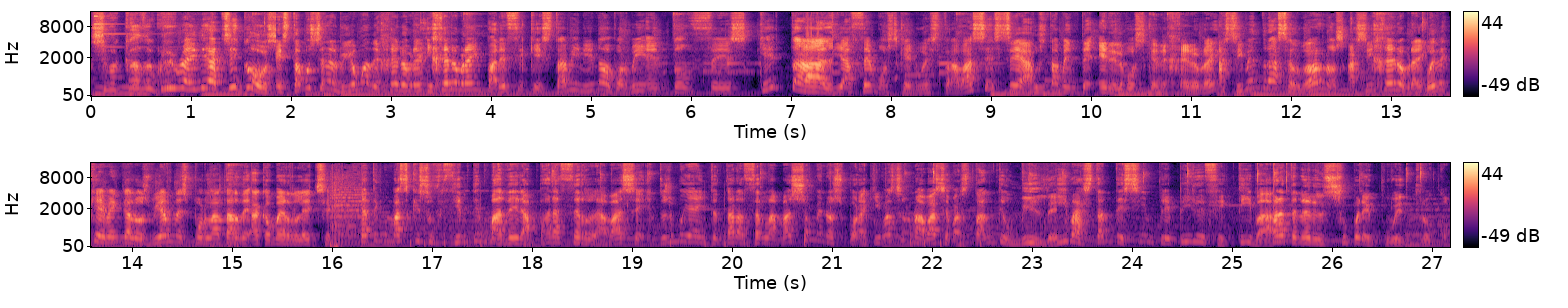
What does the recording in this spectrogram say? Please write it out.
Se me acaba de ocurrir una idea, chicos. Estamos en el bioma de Herobrine Y Herobrine parece que está viniendo por mí. Entonces, ¿qué tal si hacemos que nuestra base sea justamente en el bosque de Herobrine? Así vendrá a saludarnos. Así Herobrine puede que venga los viernes por la tarde a comer leche. Ya tengo más que suficiente madera para hacer la base Entonces voy a intentar hacerla más o menos por aquí. Va a ser una base bastante humilde Y bastante simple pero efectiva Para tener el super encuentro con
